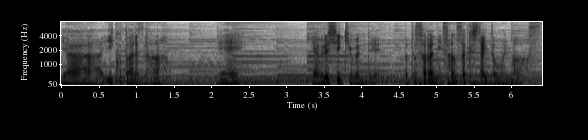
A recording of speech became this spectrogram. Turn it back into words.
いやいいことあるなね。いや嬉しい気分でまたさらに散策したいと思います。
